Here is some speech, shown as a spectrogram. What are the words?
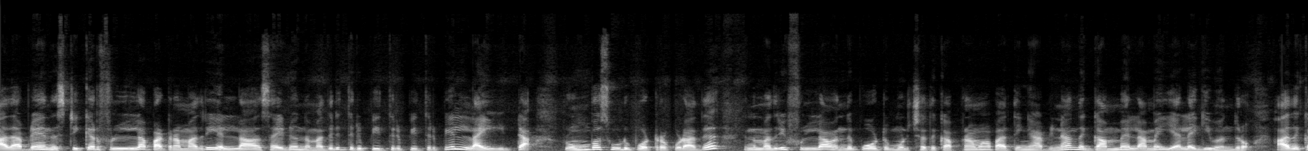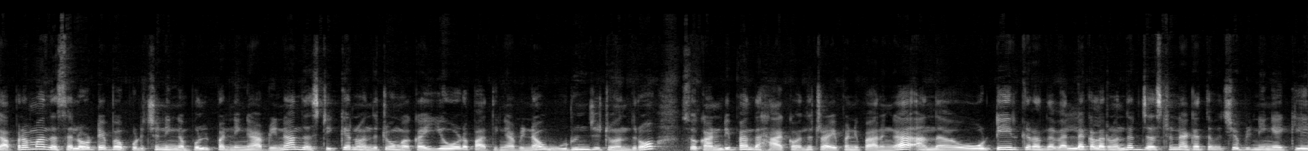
அதை அப்படியே அந்த ஸ்டிக்கர் ஃபுல்லாக படுற மாதிரி எல்லா சைடும் இந்த மாதிரி திருப்பி திருப்பி திருப்பி லைட்டாக ரொம்ப சூடு போட்டுறக்கூடாது. இந்த மாதிரி ஃபுல்லாக வந்து போட்டு முடிச்சதுக்கப்புறமா பார்த்தீங்க அப்படின்னா அந்த கம் எல்லாமே இலகி வந்துடும் அதுக்கப்புறமா அந்த செலோ டேப்பை பிடிச்சி நீங்கள் புல் பண்ணீங்க அப்படின்னா அந்த ஸ்டிக்கர் வந்துட்டு உங்கள் கையோடு பார்த்தீங்க அப்படின்னா உறிஞ்சிட்டு வந்துடும் ஸோ கண்டிப்பாக அந்த ஹேக்கை வந்து ட்ரை பண்ணி பாருங்கள் அந்த ஒட்டி இருக்கிற அந்த வெள்ளை கலர் வந்து ஜஸ்ட் நகத்தை வச்சு இப்படி நீங்கள் கீ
